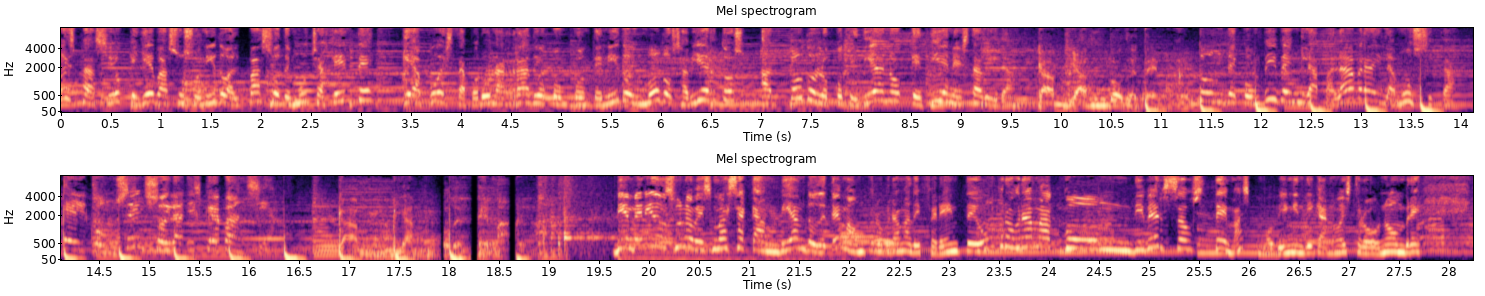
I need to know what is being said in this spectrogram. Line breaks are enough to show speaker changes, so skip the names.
Un espacio que lleva su sonido al paso de mucha gente que apuesta por una radio con contenido y modos abiertos a todo lo cotidiano que tiene esta vida.
Cambiando de tema.
Donde conviven la palabra y la música, el consenso y la discrepancia.
Cambiando de tema.
Bienvenidos una vez más a Cambiando de tema, un programa diferente, un programa con diversos temas, como bien indica nuestro nombre,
